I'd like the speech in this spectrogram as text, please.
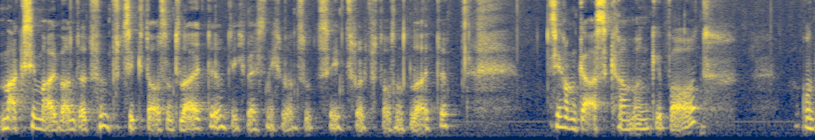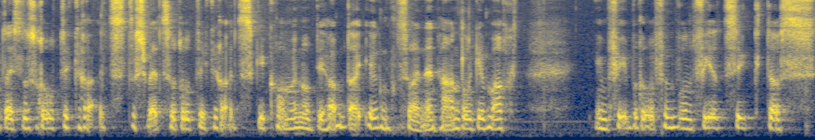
maximal waren dort 50.000 Leute und ich weiß nicht, waren so 10.000, 12.000 Leute. Sie haben Gaskammern gebaut und da ist das Rote Kreuz, das Schweizer Rote Kreuz gekommen und die haben da irgend so einen Handel gemacht im Februar 1945, dass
